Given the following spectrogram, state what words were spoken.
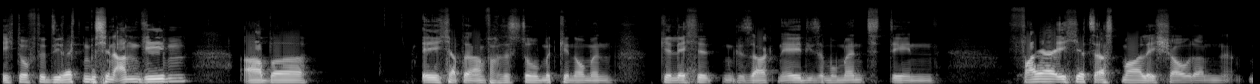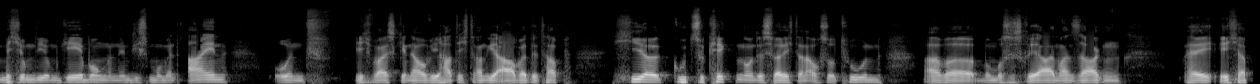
ich durfte direkt ein bisschen angeben, aber ich habe dann einfach das so mitgenommen, gelächelt und gesagt, nee, dieser Moment, den feiere ich jetzt erstmal. Ich schaue dann mich um die Umgebung und nehme diesen Moment ein und ich weiß genau, wie hart ich dran gearbeitet habe, hier gut zu kicken und das werde ich dann auch so tun. Aber man muss es real mal sagen, hey, ich habe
